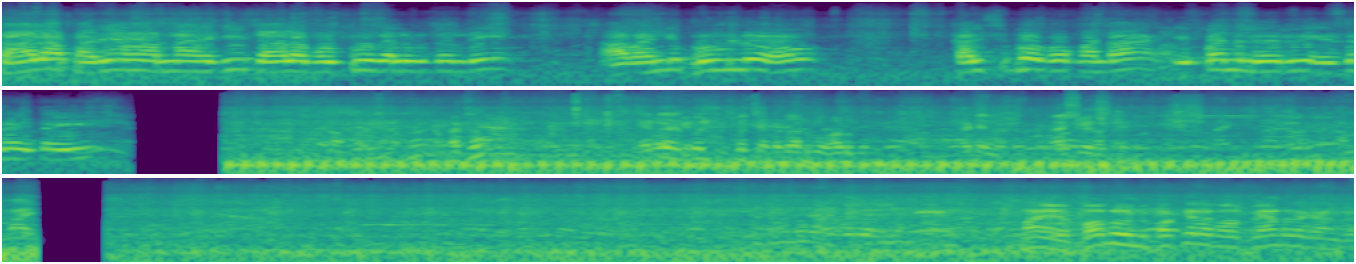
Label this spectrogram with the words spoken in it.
చాలా పర్యావరణానికి చాలా ముప్పు కలుగుతుంది. అవన్నీ భూమిలో కలిసిపోకోకుండా ఇబ్బందులు ఎదురవుతాయి మా బాబు పక్కన బాబు బ్యానర్ కనుక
